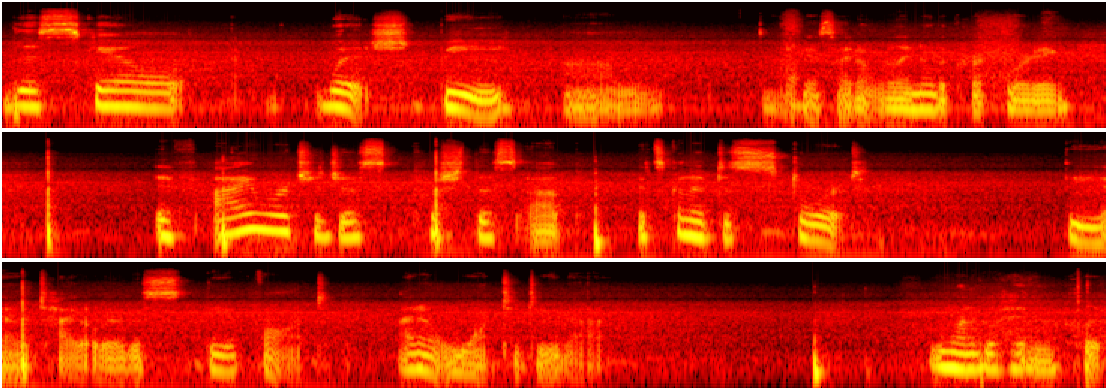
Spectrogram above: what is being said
this scale what it should be, um, I guess I don't really know the correct wording, if I were to just push this up, it's going to distort the uh, title or the, the font. I don't want to do that. You want to go ahead and click,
